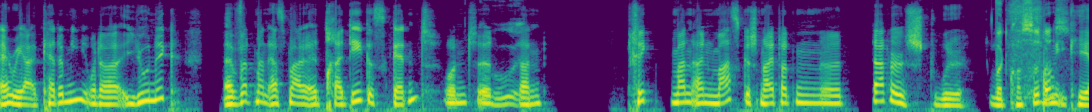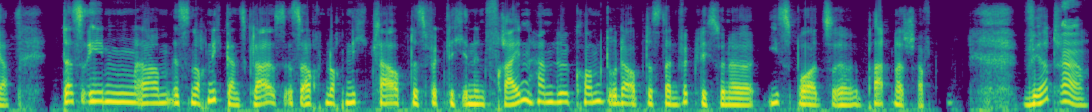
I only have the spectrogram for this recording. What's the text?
Area Academy oder Unique, äh, wird man erstmal äh, 3D gescannt und Cool. dann kriegt man einen maßgeschneiderten Daddelstuhl Was kostet von das? Ikea. Das eben ähm, ist noch nicht ganz klar. Es ist auch noch nicht klar, ob das wirklich in den freien Handel kommt oder ob das dann wirklich so eine E-Sports-Partnerschaft wird. Ah.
